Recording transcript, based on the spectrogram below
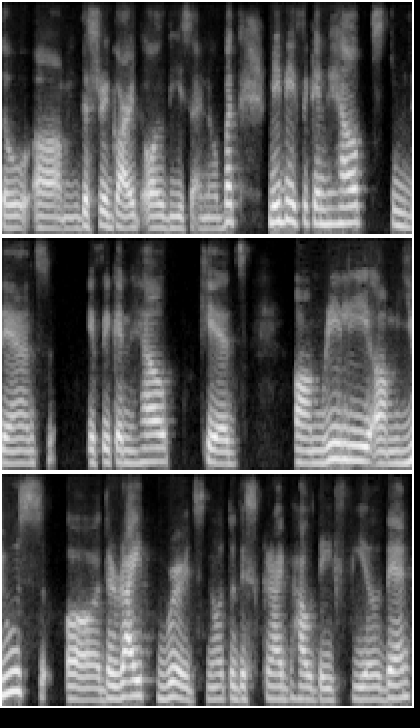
to um, disregard all these. I know, but maybe if we can help students, if we can help kids um, really um, use uh, the right words no, to describe how they feel, then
